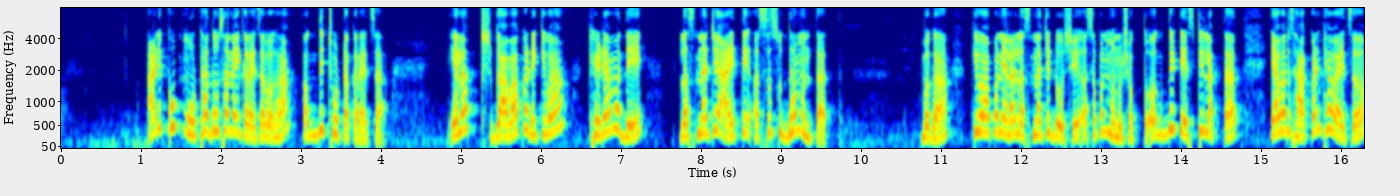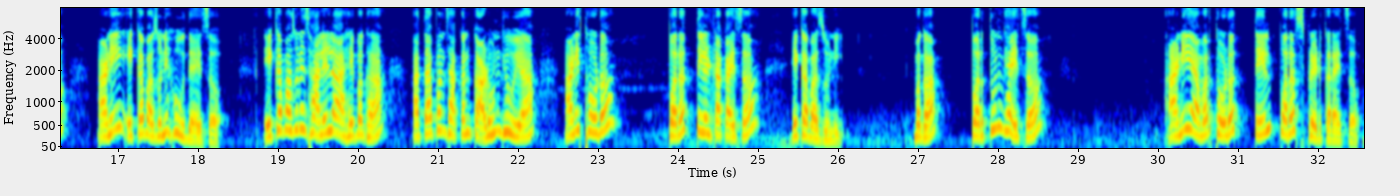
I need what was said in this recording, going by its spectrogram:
आणि खूप मोठा डोसा नाही करायचा बघा अगदी छोटा करायचा. याला गावाकडे किंवा खेड्यामध्ये लसणाचे आयते असं सुद्धा म्हणतात. बघा किंवा आपण याला लसणाचे डोसे असं पण म्हणू शकतो. अगदी टेस्टी लागतात. यावर झाकण ठेवायचं आणि एका बाजूने होऊ द्यायचं. एका बाजूने झालेलं आहे बघा. आता आपण झाकण काढून घेऊया आणि थोडं परत तेल टाकायचं एका बाजूनी. बघा परतून घ्यायचं आणि यावर थोडं तेल परत स्प्रेड करायचं.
